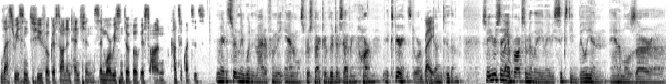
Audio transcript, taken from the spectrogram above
less reason to focus on intentions and more reason to focus on consequences. Right. It certainly wouldn't matter from the animal's perspective. They're just having harm experienced or Right. done to them. So you're saying Right. approximately maybe 60 billion animals are uh,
